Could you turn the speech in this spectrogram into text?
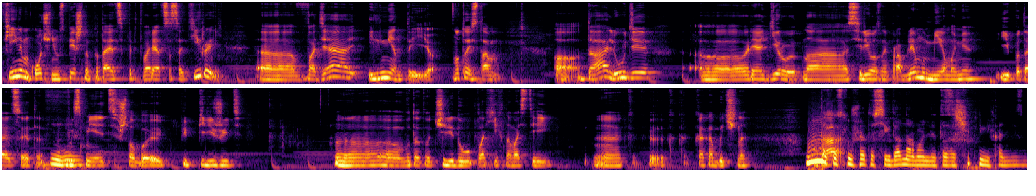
фильм очень успешно пытается притворяться сатирой, а, вводя элементы ее. Ну, то есть там, а, да, люди реагируют на серьезные проблемы мемами и пытаются это угу. высмеять, чтобы пережить вот эту вот череду плохих новостей, э, как, как обычно. Ну, да. это, слушай, это всегда нормально, это защитный механизм.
